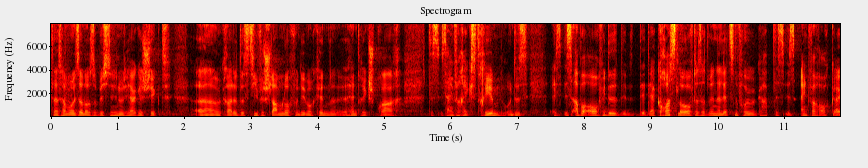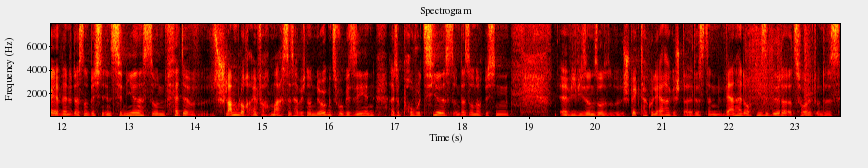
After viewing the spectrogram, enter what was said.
Das haben wir uns ja noch so ein bisschen hin und her geschickt. Äh, Gerade das tiefe Schlammloch, von dem auch Hendrik sprach, das ist einfach extrem. Und das, es ist aber auch wieder der, der, Crosslauf, das hatten wir in der letzten Folge gehabt, das ist einfach auch geil. Wenn du das noch ein bisschen inszenierst, so ein fettes Schlammloch einfach machst, das habe ich noch nirgendwo gesehen, also provozierst und das auch noch ein bisschen äh, wie, wie so, so spektakulärer gestaltest, dann werden halt auch diese Bilder erzeugt und das,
